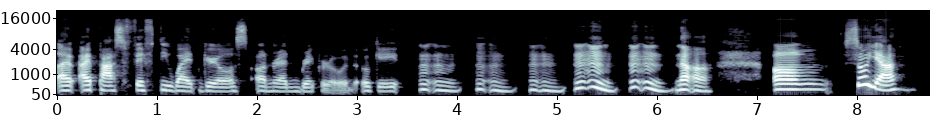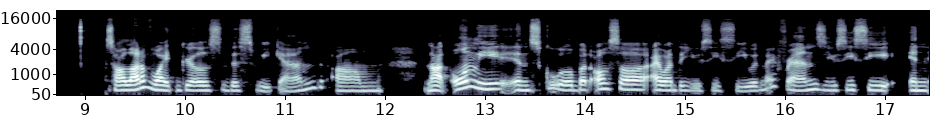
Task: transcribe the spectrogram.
I, I passed 50 white girls on Red Brick Road. Okay. Mm-mm. Mm-mm. Mm-mm. Mm-mm. Mm-mm. Um so yeah, saw a lot of white girls this weekend. Um, not only in school, but also I went to UCC with my friends. UCC in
